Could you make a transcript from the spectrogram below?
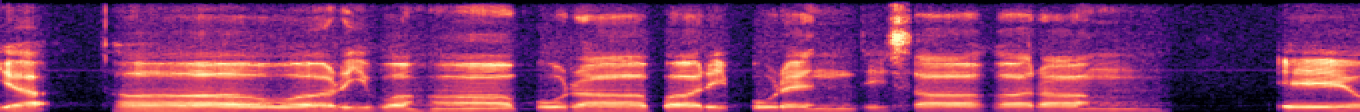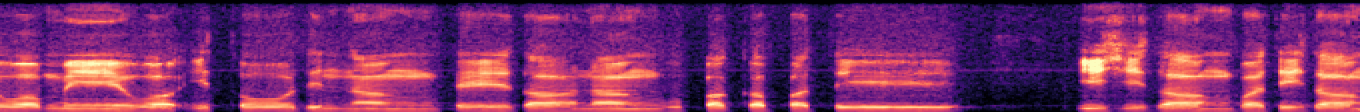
ยะถาวาริวหาปุราปริปุเรนติสาคารัง เอวเมวะอิโตดินังเปตานังอุปกปติอิชิตังปฏิตัง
